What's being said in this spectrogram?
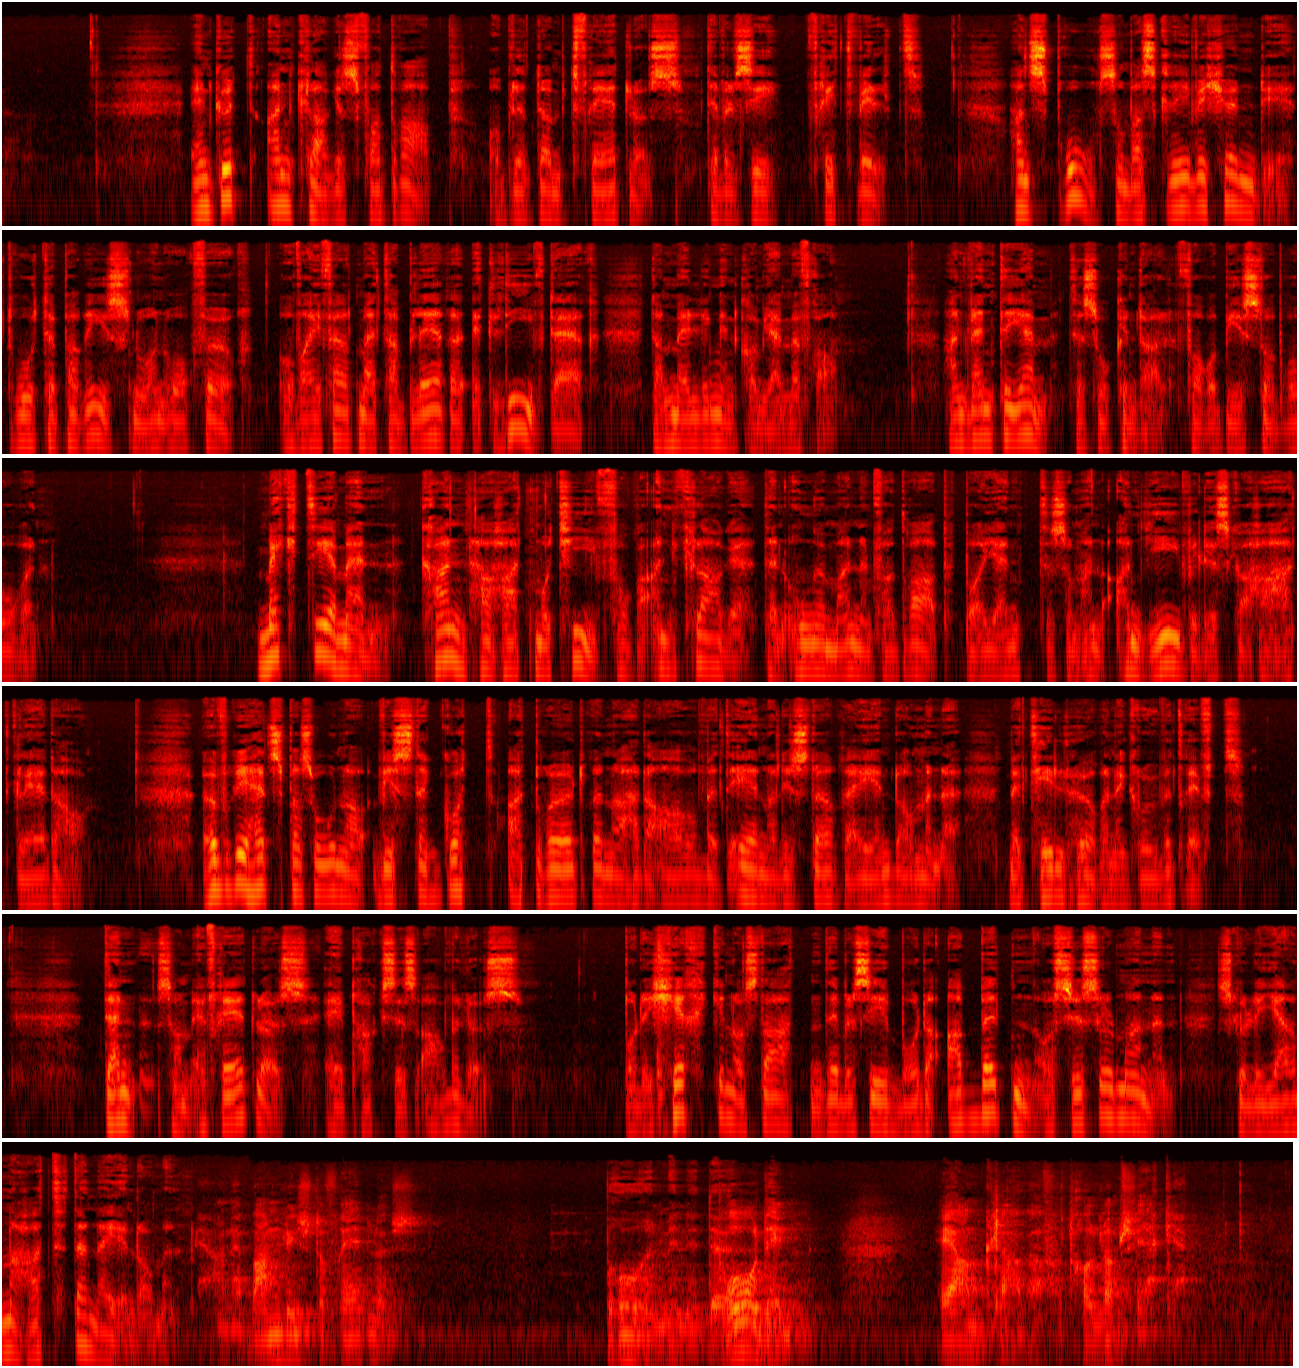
En gutt anklages for drap og blir dømt fredløs, dvs. Si fritt vilt. Hans bror, som var skrivekyndig, dro til Paris noen år før og var i ferd med å etablere et liv der da meldingen kom hjemmefra. Han vendte hjem til Sokndal for å bistå broren. Mektige menn kan ha hatt motiv for å anklage den unge mannen for drap på ei jente som han angivelig skal ha hatt glede av. Øvrighetspersoner visste godt at brødrene hadde arvet en av de større eiendommene med tilhørende gruvedrift. Den som er fredløs, er i praksis arveløs. Både kirken og staten, dvs. Si både abbeden og sysselmannen, skulle gjerne hatt den eiendommen. Han er bannlyst og fredløs. Broren min er død. Bror din er anklaga for trolldomsvirke.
